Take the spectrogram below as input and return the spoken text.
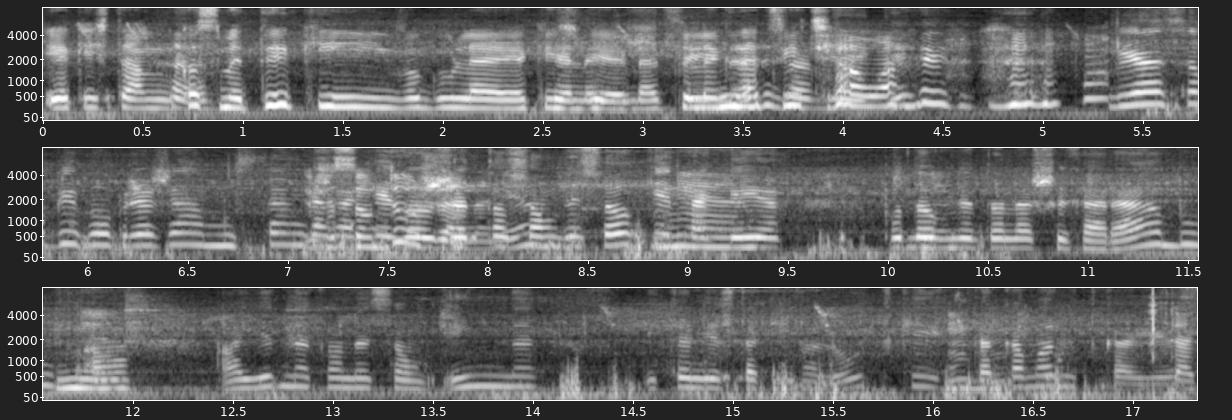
jakieś tam kosmetyki i w ogóle jakieś, wiesz, pielęgnację ciała. Ja sobie wyobrażałam Mustanga Że są takiego, duże, że no to nie? są wysokie, Nie. takie jak podobne do naszych Arabów, Nie. a, a jednak one są inne i ten jest taki malutki i Mhm. taka malutka jest. Tak.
